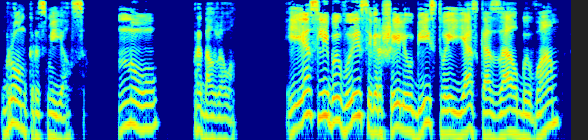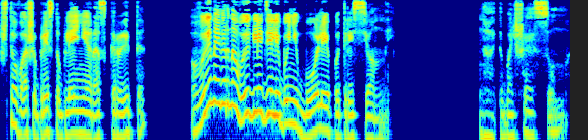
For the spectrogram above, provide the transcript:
громко рассмеялся. «Ну», — продолжал он, — «если бы вы совершили убийство, и я сказал бы вам, что ваше преступление раскрыто, вы, наверное, выглядели бы не более потрясенной. Но это большая сумма.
